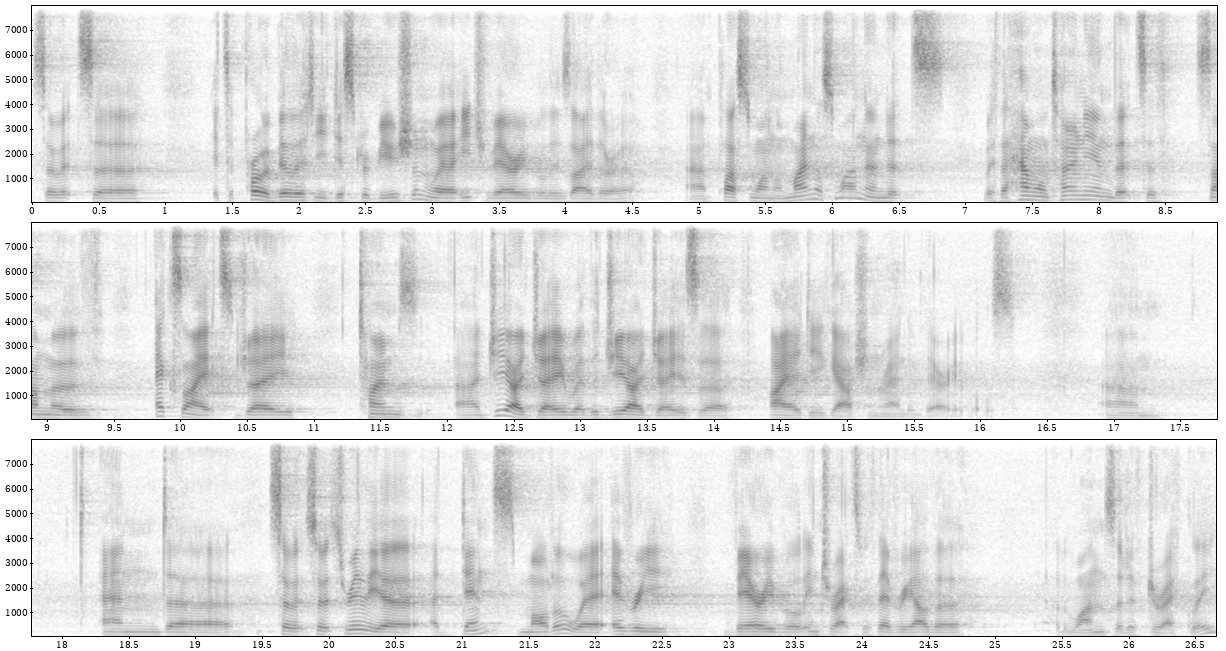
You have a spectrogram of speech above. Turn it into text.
So it's a, it's a probability distribution where each variable is either a, a plus one or minus one, and it's with a Hamiltonian that's a sum of xixj times uh, gij, where the gij's are IID Gaussian random variables. Um, and uh, so, so it's really a, a, dense model where every variable interacts with every other one sort of directly.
